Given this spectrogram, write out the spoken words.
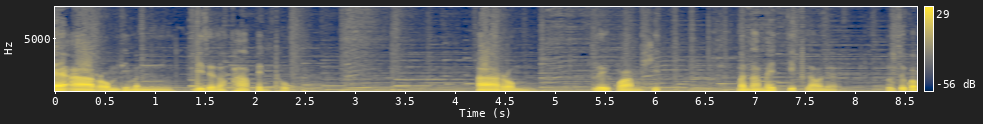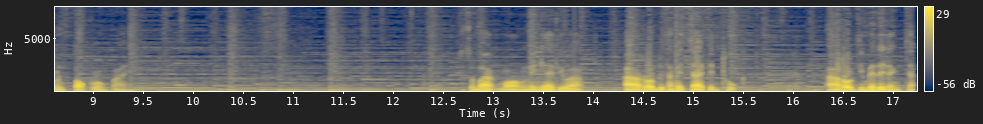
แต่อารมณ์ที่มันมีแต่สภาพเป็นทุกข์ อารมณ์หรือความคิด มันทำให้จิตเราเนี่ยรู้สึกว่ามันตกลงไป สมากมองในแง่ที่ว่าอารมณ์ที่ทำให้ใจเป็นทุกข์อารมณ์ที่ไม่ได้ดังใจ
